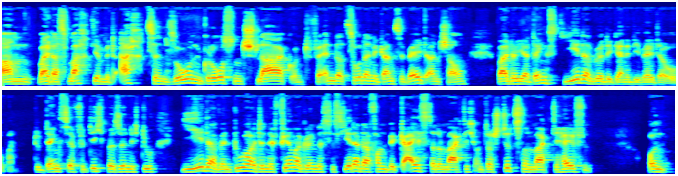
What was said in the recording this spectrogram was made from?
ähm, weil das macht dir mit 18 so einen großen Schlag und verändert so deine ganze Weltanschauung, weil du ja denkst, jeder würde gerne die Welt erobern. Du denkst ja für dich persönlich, du, jeder, wenn du heute eine Firma gründest, ist jeder davon begeistert und mag dich unterstützen und mag dir helfen. Und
